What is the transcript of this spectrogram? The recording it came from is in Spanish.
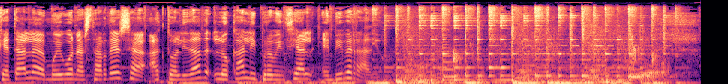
¿Qué tal? Muy buenas tardes. Actualidad local y provincial en Vive Radio.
